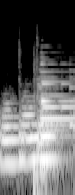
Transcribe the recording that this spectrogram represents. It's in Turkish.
Müzik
